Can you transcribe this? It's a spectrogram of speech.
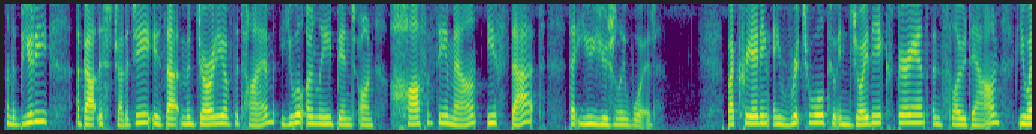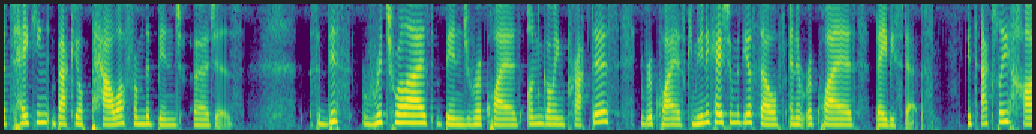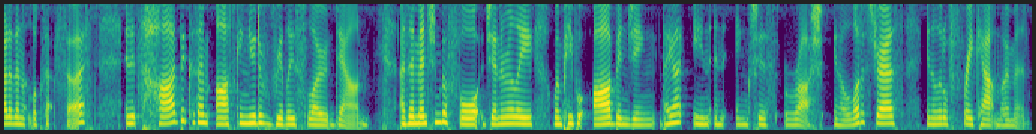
And the beauty about this strategy is that majority of the time you will only binge on half of the amount, if that, that you usually would. By creating a ritual to enjoy the experience and slow down, you are taking back your power from the binge urges. So, this ritualized binge requires ongoing practice, it requires communication with yourself, and it requires baby steps. It's actually harder than it looks at first, and it's hard because I'm asking you to really slow down. As I mentioned before, generally, when people are binging, they are in an anxious rush, in a lot of stress, in a little freak out moment.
